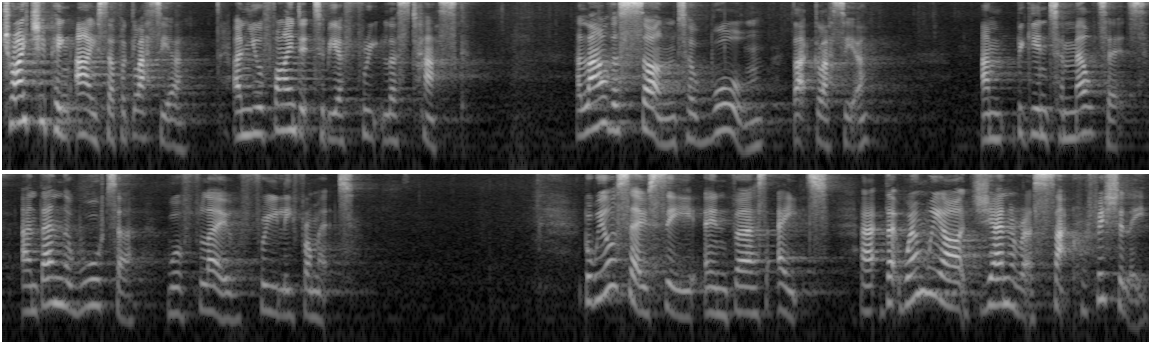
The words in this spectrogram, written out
Try chipping ice off a glacier, and you'll find it to be a fruitless task. Allow the sun to warm that glacier and begin to melt it, and then the water will flow freely from it. But we also see in verse 8 uh, that when we are generous sacrificially,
